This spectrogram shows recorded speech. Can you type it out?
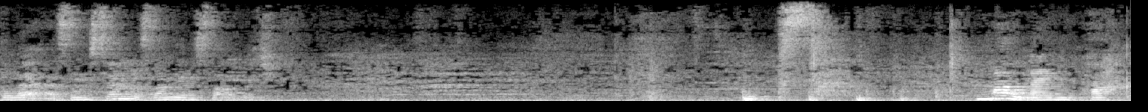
колега Самостян Руслан Ярославович? Là.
